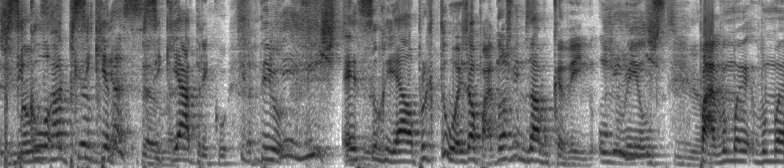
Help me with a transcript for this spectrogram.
psicolo- psiqui- cabeça, psiquiátrico. Tipo, é isto, É surreal. Porque tu hoje, opá, nós vimos há bocadinho um Que é Reels isto, pá, de, uma, de, uma,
